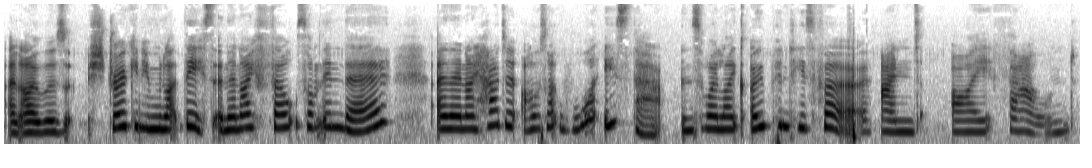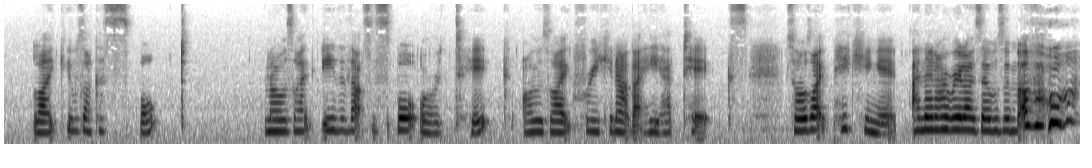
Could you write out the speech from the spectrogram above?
And I was stroking him like this and then I felt something there. And then I had it I was like what is that? And so I like opened his fur and I found like it was like a spot and I was like either that's a spot or a tick I was like freaking out that he had ticks so I was like picking it and then I realised there was another one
